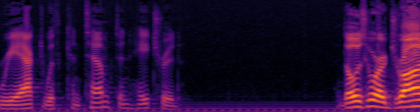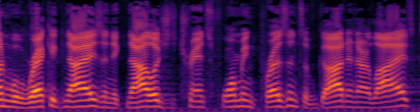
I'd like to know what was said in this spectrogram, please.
react with contempt and hatred. Those who are drawn will recognize and acknowledge the transforming presence of God in our lives.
